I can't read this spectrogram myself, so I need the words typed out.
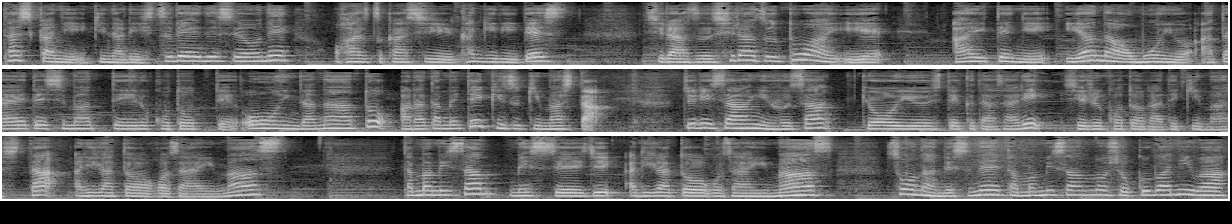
確かにいきなり失礼ですよね。お恥ずかしい限りです。知らず知らずとはいえ、相手に嫌な思いを与えてしまっていることって多いんだなぁと改めて気づきました。樹里さん、ゆふさん、共有してくださり知ることができました。ありがとうございます。たまみさん、メッセージありがとうございます。そうなんですね。たまみさんの職場には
